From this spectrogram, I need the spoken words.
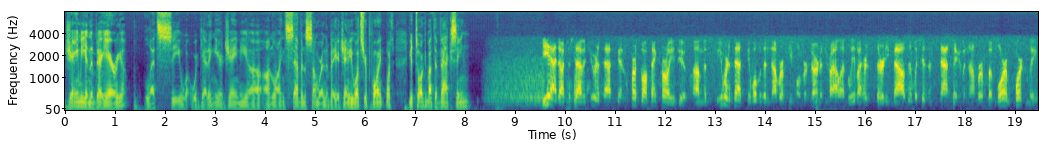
Jamie in the Bay Area. Let's see what we're getting here. Jamie uh, on line seven, somewhere in the Bay Area. Jamie, what's your point? What you're talking about the vaccine? Yeah, Dr. Savage, you were just asking. First of all, thanks for all you do. Um, you were just asking what was the number of people for during a trial. I believe I heard thirty thousand, which isn't that big of a number. But more importantly,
